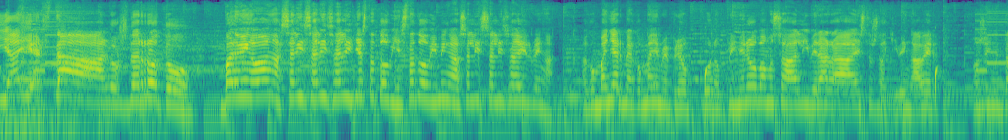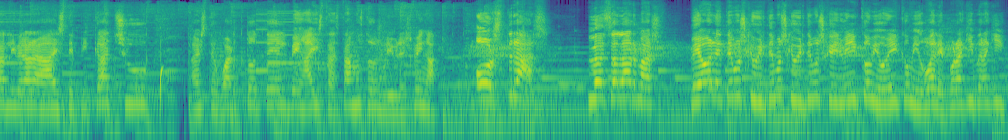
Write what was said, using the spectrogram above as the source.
Y ahí está, los derroto Vale, venga, van a salir, salir, salir Ya está todo bien, está todo bien, venga, salir, salir, salir Venga, acompañarme, acompañarme Pero bueno, primero vamos a liberar a estos de aquí. Venga, a ver, vamos a intentar liberar a este Pikachu A este Wartotel. Venga, ahí está, estamos todos libres, venga. ¡Ostras! Las alarmas. Venga, vale, tenemos que huir, tenemos que huir, tenemos que huir. Venid conmigo, venid conmigo, vale, por aquí, por aquí.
